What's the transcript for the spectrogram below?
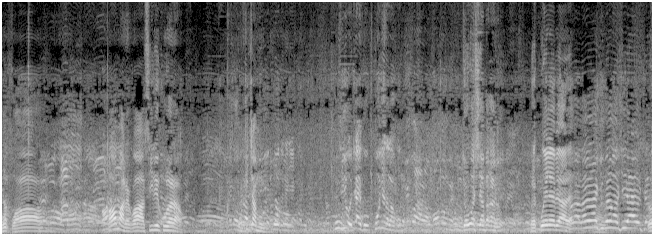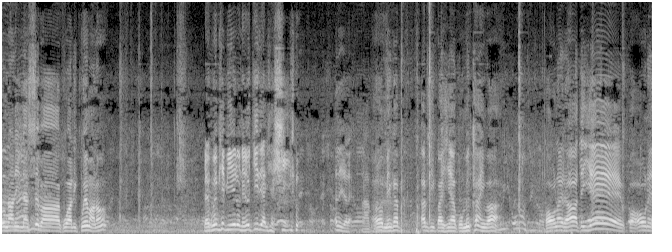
ဟုတ်ကွာကောင်းပါတယ်ကွာစီးလေးခိုးရတာကိုကြက်မှုစီကိုကြိုက်ကိုခိုးကျင်တယ်လို့ကိုကျောင်းကဆမ်ဘကတော့ဘယ်ကွင်းလဲပြတဲ့ငါငါယူပဲကောင်ရှိရရိုနာနီလက်စစ်ပါကွာလီကွင်းပါနော်ဘယ်ကွင်းဖြစ်ပြေးလို့နေလို့ကြည့်တယ်ရရှိလို့အဲ့လိုရလိုက်အဲ့တော့မင်းက FC ပိုင်ရှင်ကကိုမင်းခန့်ရင်ပါ ပေါင်းလိုက်တာတရေပေါင်းနေ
